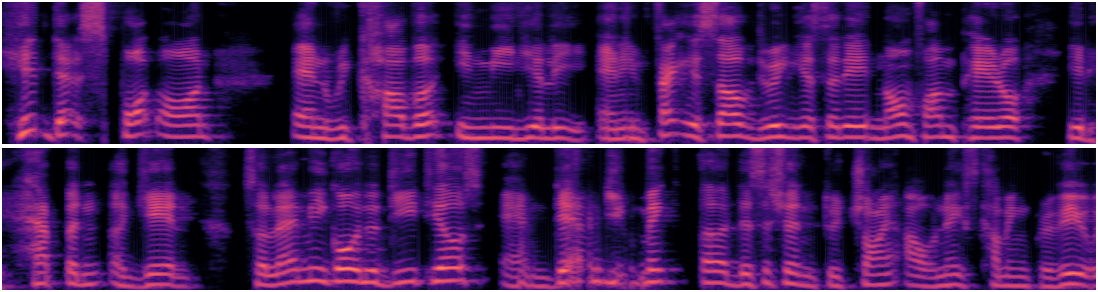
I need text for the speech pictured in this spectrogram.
hit that spot on and recover immediately. And in fact itself, during yesterday non-farm payroll, it happened again. So let me go into details and then you make a decision to join our next coming preview.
